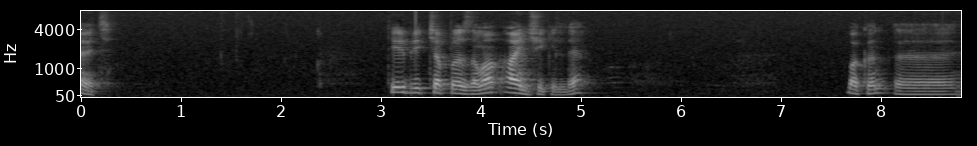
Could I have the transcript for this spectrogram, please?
Evet. Tribrik çaprazlama aynı şekilde. Bakın eee,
